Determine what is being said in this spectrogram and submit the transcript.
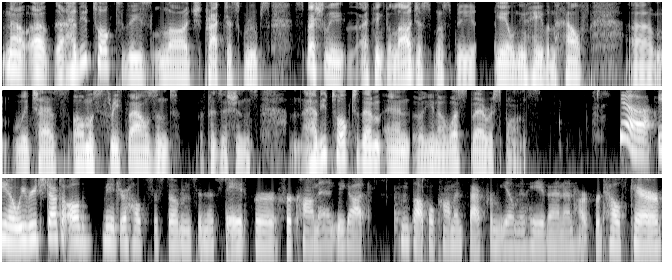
Now, uh, have you talked to these large practice groups, especially, I think the largest must be Yale New Haven Health, um, which has almost 3,000 physicians. Have you talked to them and, uh, you know, what's their response? Yeah, you know, we reached out to all the major health systems in the state for for comment. We got some thoughtful comments back from Yale New Haven and Hartford Healthcare,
